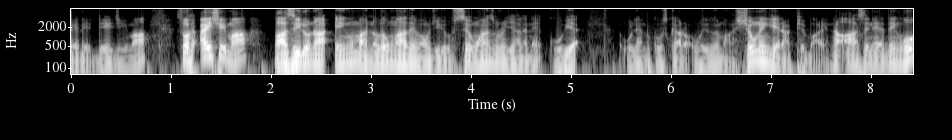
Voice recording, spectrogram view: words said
ခဲ့တဲ့ဒေကြီးမှာဆိုတော့အဲ့ရှေ့မှာဘာဆီလိုနာအင်္ဂုံမှာနှလုံး90ပေါင်းကြီးကိုစစ်ဝမ်းဆိုတဲ့ရလနဲ့ကိုပြက်အိုလံပစ်ကိုစ်ကတော့အဝေးခွင်မှာရှုံးနေခဲ့တာဖြစ်ပါတယ်။နောက်အာဆင်နယ်အသင်းကို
